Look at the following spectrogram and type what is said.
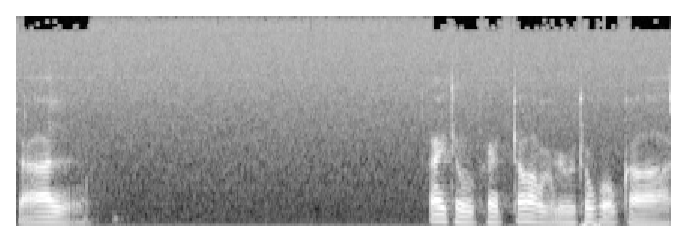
ใจ ให้ถูกให้ต้องอยู่ทุกโอกาส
